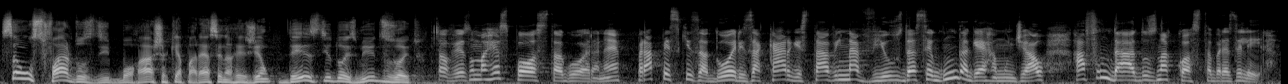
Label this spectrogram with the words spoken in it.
São os fardos de borracha que aparecem na região desde 2018. Talvez uma resposta agora, né? Para pesquisadores, a carga estava em navios da Segunda Guerra Mundial afundados na costa brasileira.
